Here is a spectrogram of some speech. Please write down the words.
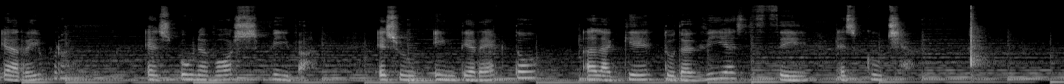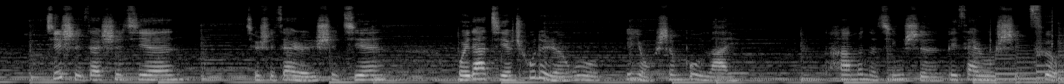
El libro es una voz viva, es un indirecto a la que todavía se escucha. Si se en el mundo si se da en el sitio, cuidado de la gente y de la gente, la gente se va a ver.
